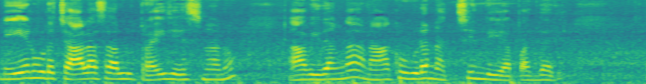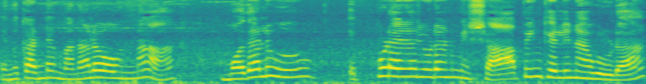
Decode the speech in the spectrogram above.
నేను కూడా చాలాసార్లు ట్రై చేసినాను. ఆ విధంగా నాకు కూడా నచ్చింది ఆ పద్ధతి. ఎందుకంటే మనలో ఉన్న మొదలు ఎప్పుడైనా చూడండి మీరు షాపింగ్కి వెళ్ళినా కూడా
